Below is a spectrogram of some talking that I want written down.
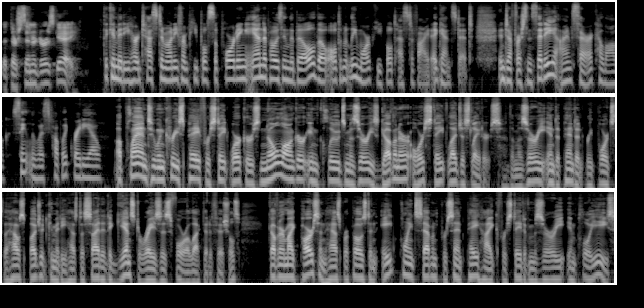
that their senator is gay. The committee heard testimony from people supporting and opposing the bill, though ultimately more people testified against it. In Jefferson City, I'm Sarah Kellogg, St. Louis Public Radio. A plan to increase pay for state workers no longer includes Missouri's governor or state legislators. The Missouri Independent reports the House Budget Committee has decided against raises for elected officials. Governor Mike Parson has proposed an 8.7% pay hike for state of Missouri employees.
